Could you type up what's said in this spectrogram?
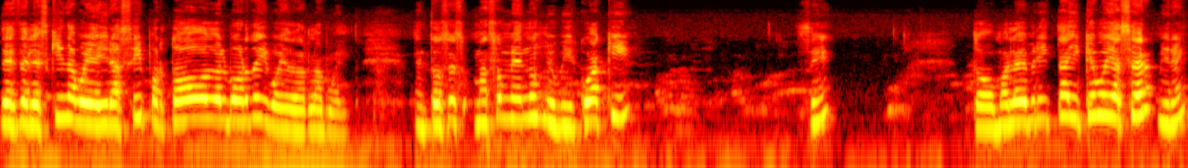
desde la esquina voy a ir así por todo el borde y voy a dar la vuelta. Entonces, más o menos me ubico aquí. ¿Sí? Tomo la hebrita y ¿qué voy a hacer? Miren.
